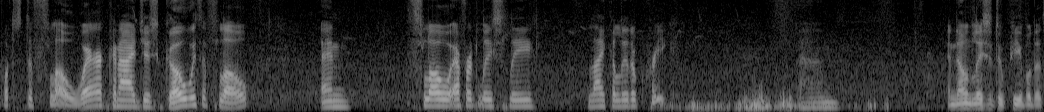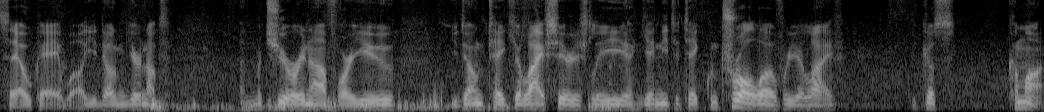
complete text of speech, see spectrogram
what's the flow where can I just go with the flow and flow effortlessly like a little creek um, and don't listen to people that say okay well you don't you're not mature enough or you you don't take your life seriously, you need to take control over your life. Because, come on,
